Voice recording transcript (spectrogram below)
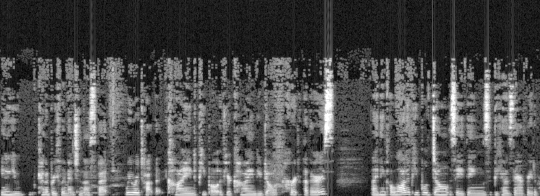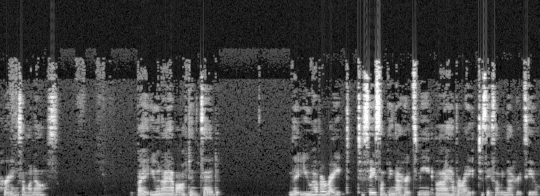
you know, you kind of briefly mentioned this, but we were taught that kind people, if you're kind, you don't hurt others. And I think a lot of people don't say things because they're afraid of hurting someone else. But you and I have often said that you have a right to say something that hurts me, and I have a right to say something that hurts you.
